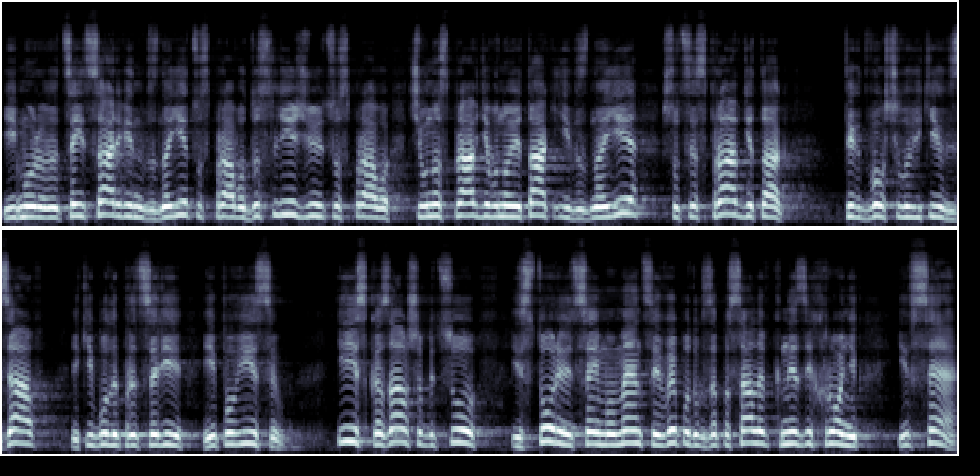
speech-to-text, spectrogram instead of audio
І цей цар він взнає цю справу, досліджує цю справу, чи воно справді воно і так, і взнає, що це справді так. Тих двох чоловіків взяв, які були при царі, і повісив. І сказав, щоб цю історію, цей момент, цей випадок записали в книзі Хронік. І все.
